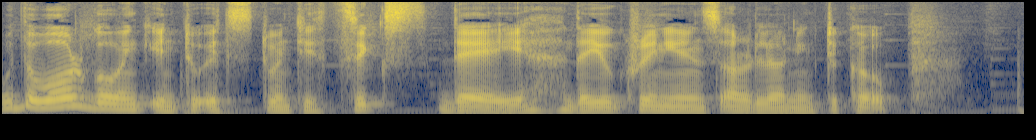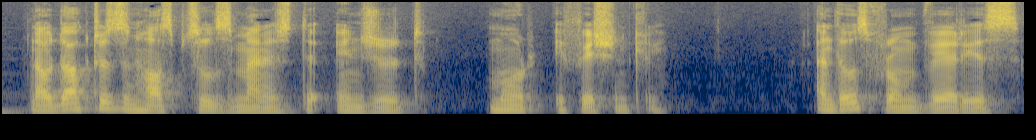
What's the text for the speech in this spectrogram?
With the war going into its 26th day, the Ukrainians are learning to cope. Now, doctors and hospitals manage the injured more efficiently. And those from various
